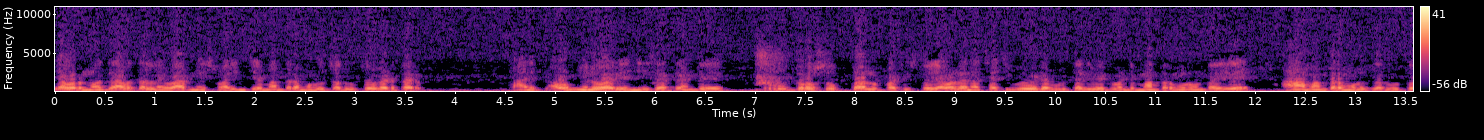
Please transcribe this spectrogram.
ఎవరినో దేవతల్ని వారిని స్మరించే మంత్రములు చదువుతూ పెడతారు. కానీ భౌమ్యులు వారు ఏం చేశారంటే రుద్ర సూక్తాలు పఠిస్తూ ఎవరైనా చచ్చిపోయేటప్పుడు చదివేటువంటి మంత్రములు ఉంటాయి ఆ మంత్రములు చదువుతూ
